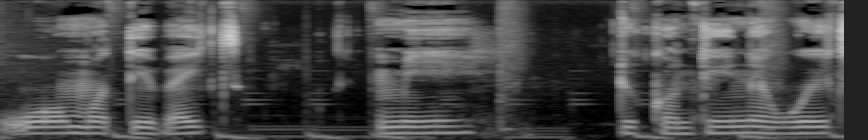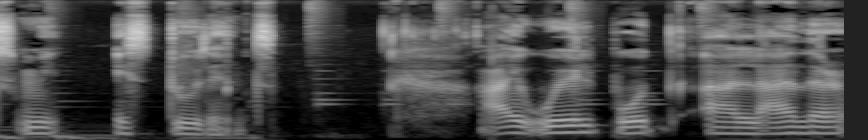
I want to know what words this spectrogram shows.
who motivates me to continue with my students. I will put a ladder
